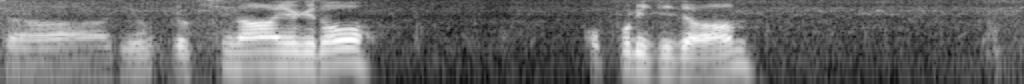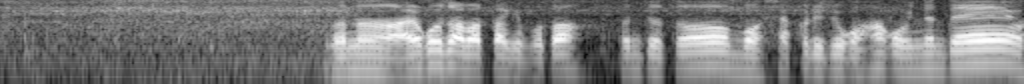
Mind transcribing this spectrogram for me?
자 여- 역시나 여기도 꽃뿌리 지점 이거는 알고 잡았다기보다 던져서 뭐 샤크리 주고 하고 있는데.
